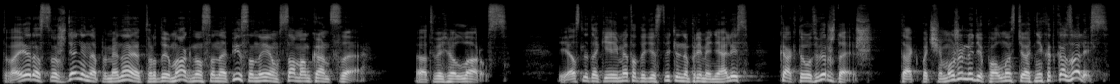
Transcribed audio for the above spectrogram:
Твои рассуждения напоминают труды Магнуса, написанные им в самом конце», — ответил Ларус. «Если такие методы действительно применялись, как ты утверждаешь, так почему же люди полностью от них отказались?»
